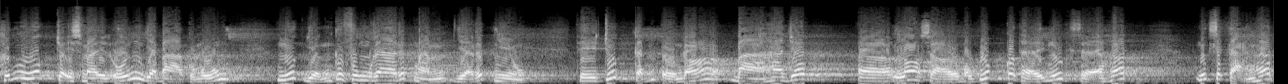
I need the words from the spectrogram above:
hứng nước cho Ismail uống Và bà cũng uống. Nước vẫn cứ phun ra rất mạnh và rất nhiều. Thì trước cảnh tượng đó bà Hajar uh, lo sợ một lúc có thể nước sẽ hết nước sẽ cạn hết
